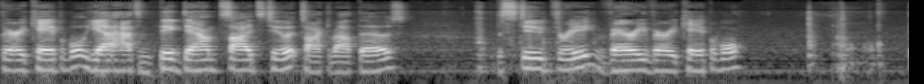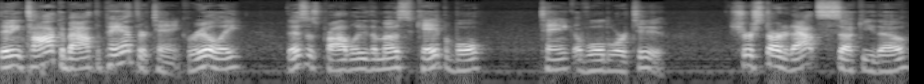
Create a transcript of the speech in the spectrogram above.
Very capable. Yeah, it had some big downsides to it. Talked about those. The Stug 3, very, very capable. Didn't talk about the Panther tank, really. This is probably the most capable tank of World War II. Sure started out sucky though.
